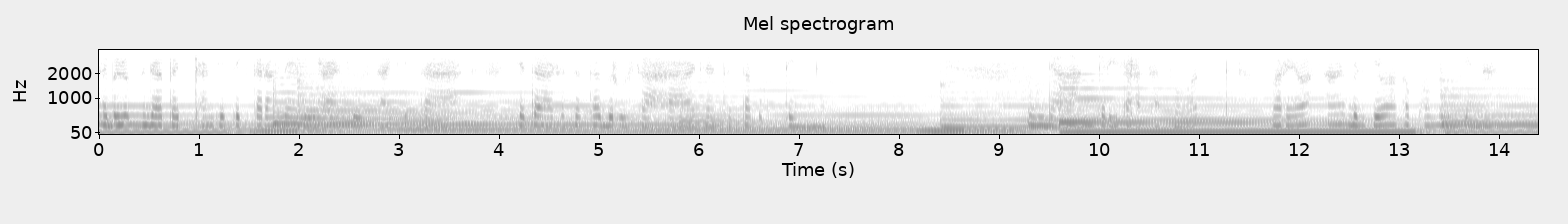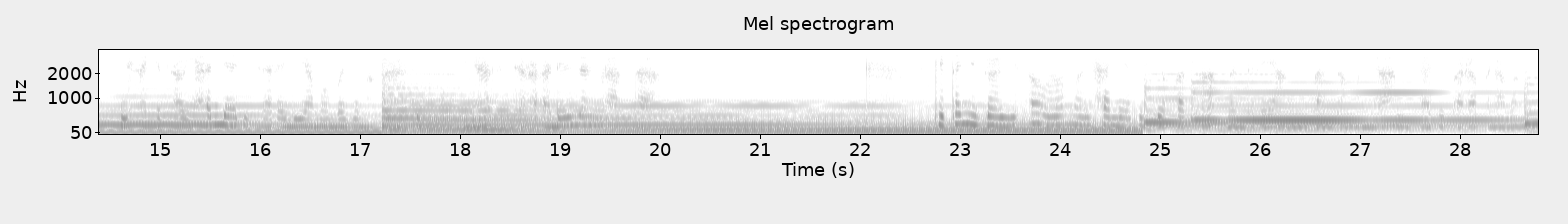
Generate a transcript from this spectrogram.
Sebelum mendapatkan titik terang dari hasil usaha kita, kita harus tetap berusaha dan tetap optimis. Dalam cerita tersebut, Mario sangat berjiwa kepemimpinan. Bisa Kita juga bisa loh melihat dari sifat Pak Menteri yang pantang menyerah mencari para penambang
